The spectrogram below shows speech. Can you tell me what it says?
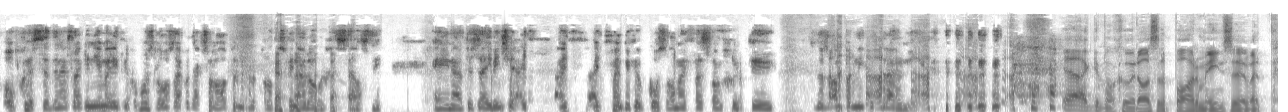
opgesit en ek's like nee my liefie kom ons los ek want ek sal later met hulle praat. Gaan nou daaroor gesels nie. En nou toe sê hy mens jy uit uit uitvind hoeveel kos al my visvang goed toe. Dit is amper nie te trou nie. ja, ek het al gehoor daar's 'n paar mense wat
